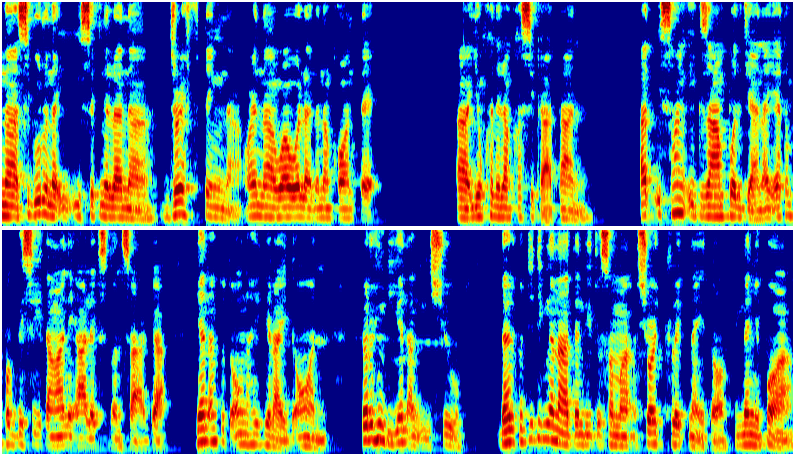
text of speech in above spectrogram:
na siguro naiisip nila na drifting na or nawawala na ng konti ah, yung kanilang kasikatan. At isang example dyan ay itong pagbisita nga ni Alex Gonzaga. Yan ang totoong nakikiray doon. Pero hindi yan ang issue. Dahil kung titignan natin dito sa short clip na ito, tingnan niyo po ah.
